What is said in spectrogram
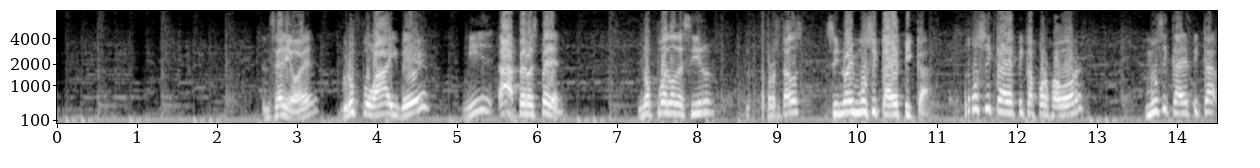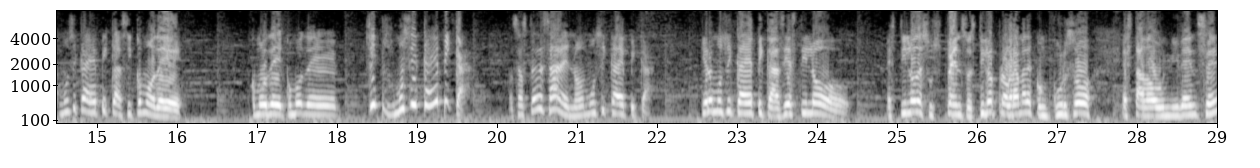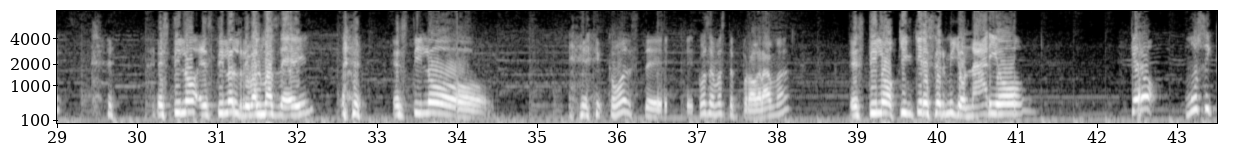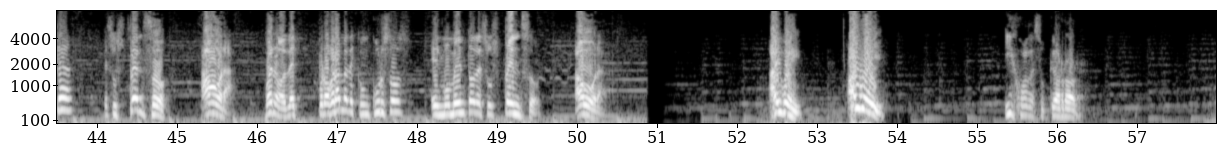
En serio, ¿eh? Grupo A y B. Mi... Ah, pero esperen no puedo decir los resultados si no hay música épica. Música épica, por favor. Música épica, música épica así como de como de como de sí, pues música épica. O sea, ustedes saben, ¿no? Música épica. Quiero música épica, así estilo estilo de suspenso, estilo programa de concurso estadounidense. estilo estilo el rival más débil. estilo ¿Cómo este ¿Cómo se llama este programa? Estilo ¿Quién quiere ser millonario? Quiero música de suspenso. Ahora. Bueno, de programa de concursos en momento de suspenso. Ahora. ¡Ay, güey! ¡Ay, güey! Hijo de su, qué horror.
